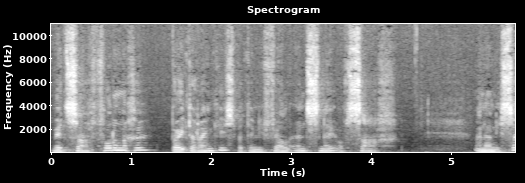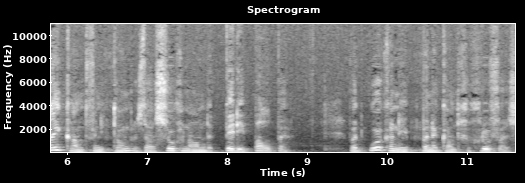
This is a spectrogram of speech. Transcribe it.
met saagvormige buiterandjies wat in die vel insny of saag. En aan die sykant van die tong is daar sogenaamde pedipalpe wat ook aan die binnekant gegroef is.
